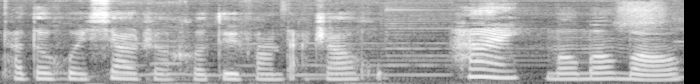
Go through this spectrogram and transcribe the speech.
他都会笑着和对方打招呼：“嗨，某某某。”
